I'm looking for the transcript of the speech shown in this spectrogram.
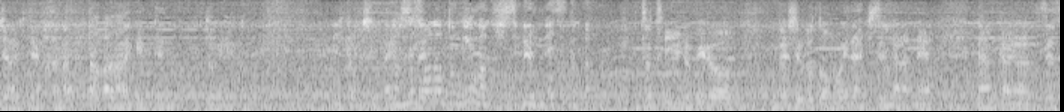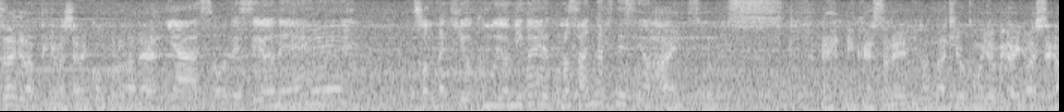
じゃなくて花束投げてといういいかもしれないなんでねですそんなドギマギしてるんですか？ちょっといろいろ昔のこと思い出してたらね、なんか切なくなってきましたね心がね。いやーそうですよね。そんな記憶も蘇るこの3月ですよ。はいそうです。ね、リクエストでいろんな記憶も蘇りましたが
